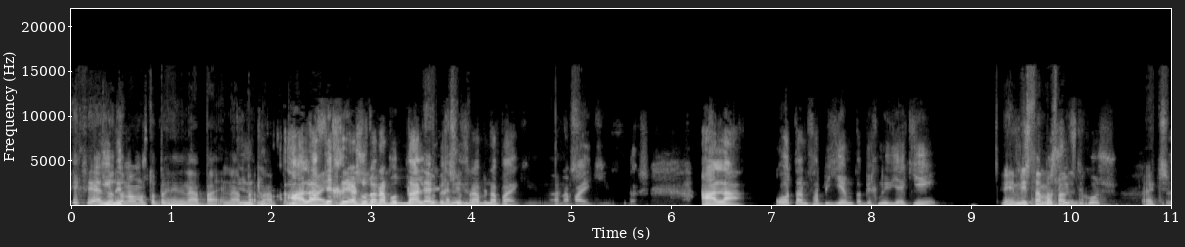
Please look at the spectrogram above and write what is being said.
δεν χρειαζόταν είναι... όμως το παιχνίδι να πάει. Να, να, να, Αλλά δεν χρειαζόταν από την άλλη το παιχνίδι να, να, πάει εκεί. Να, πάει εκεί. Αλλά όταν θα πηγαίνουν τα παιχνίδια εκεί. Εμείς θα είμαστε Έτσι.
